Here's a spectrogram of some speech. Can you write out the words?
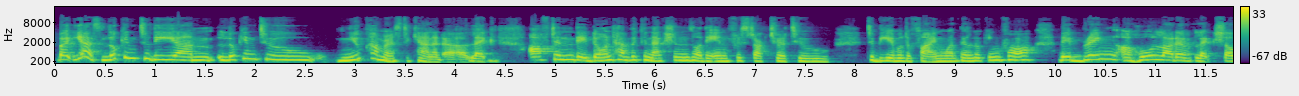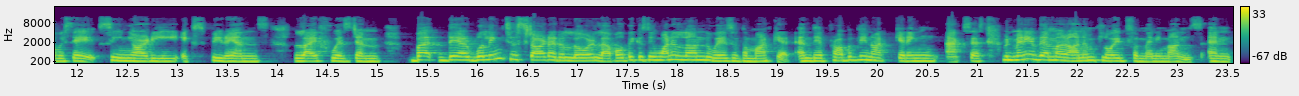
but yes look into the um, look into newcomers to canada like often they don't have the connections or the infrastructure to to be able to find what they're looking for they bring a whole lot of like shall we say seniority experience life wisdom but they're willing to start at a lower level because they want to learn the ways of the market and they're probably not getting access. I mean, many of them are unemployed for many months and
